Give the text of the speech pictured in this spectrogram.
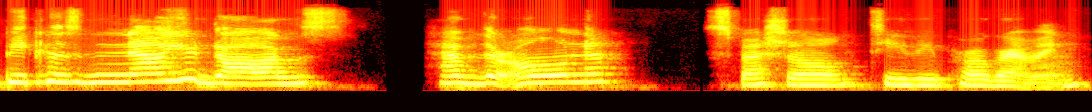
because now your dogs have their own special TV programming.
